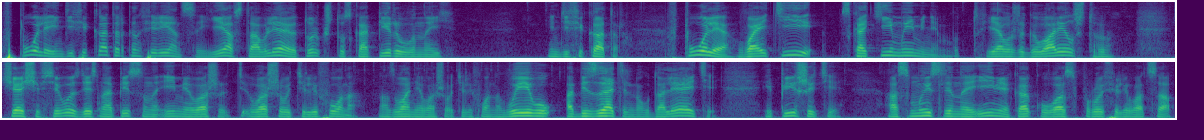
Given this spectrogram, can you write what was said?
В поле идентификатор конференции я вставляю только что скопированный идентификатор. В поле войти с каким именем? Вот я уже говорил, что чаще всего здесь написано имя ваше, вашего телефона, название вашего телефона. Вы его обязательно удаляете и пишите осмысленное имя, как у вас в профиле WhatsApp.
